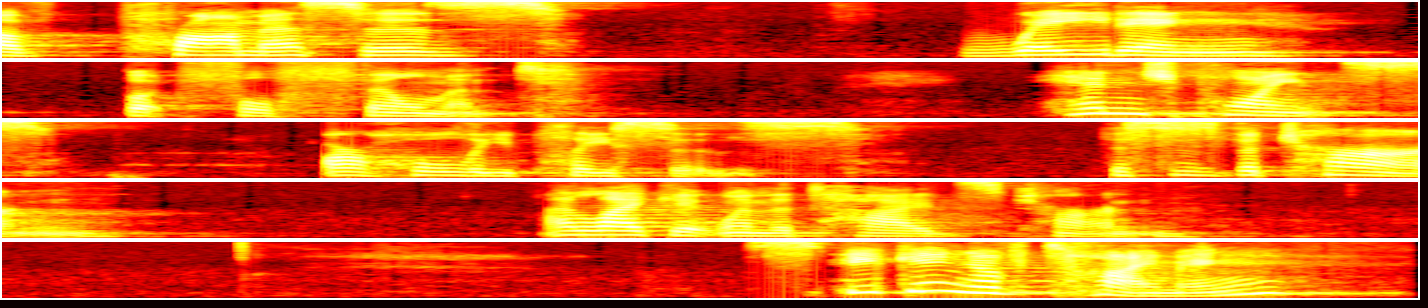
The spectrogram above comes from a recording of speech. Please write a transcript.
of promises, waiting, but fulfillment. Hinge points are holy places. This is the turn. I like it when the tides turn. Speaking of timing,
